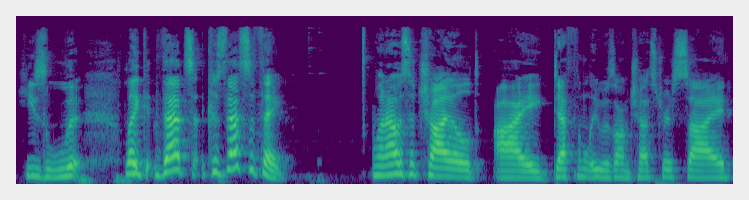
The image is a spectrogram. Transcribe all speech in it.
He's li- like, that's because that's the thing. When I was a child, I definitely was on Chester's side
